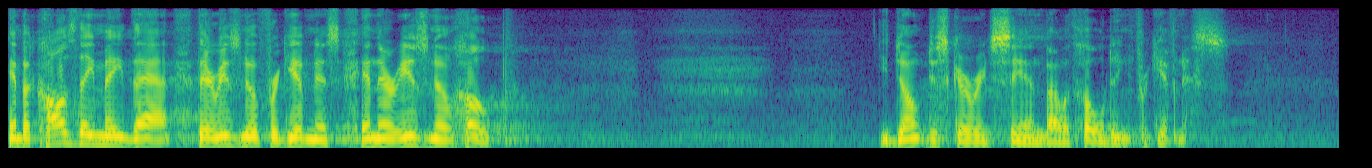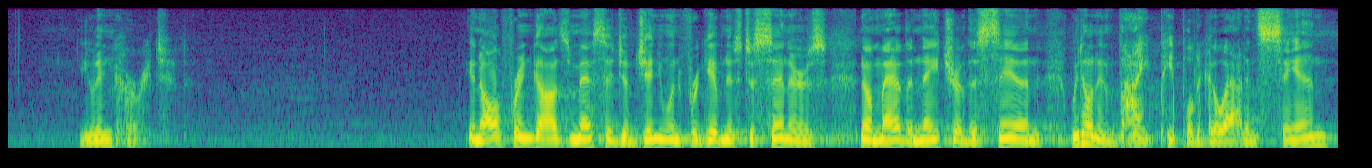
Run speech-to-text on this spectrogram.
And because they made that, there is no forgiveness and there is no hope. You don't discourage sin by withholding forgiveness, you encourage it. In offering God's message of genuine forgiveness to sinners, no matter the nature of the sin, we don't invite people to go out and sin.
